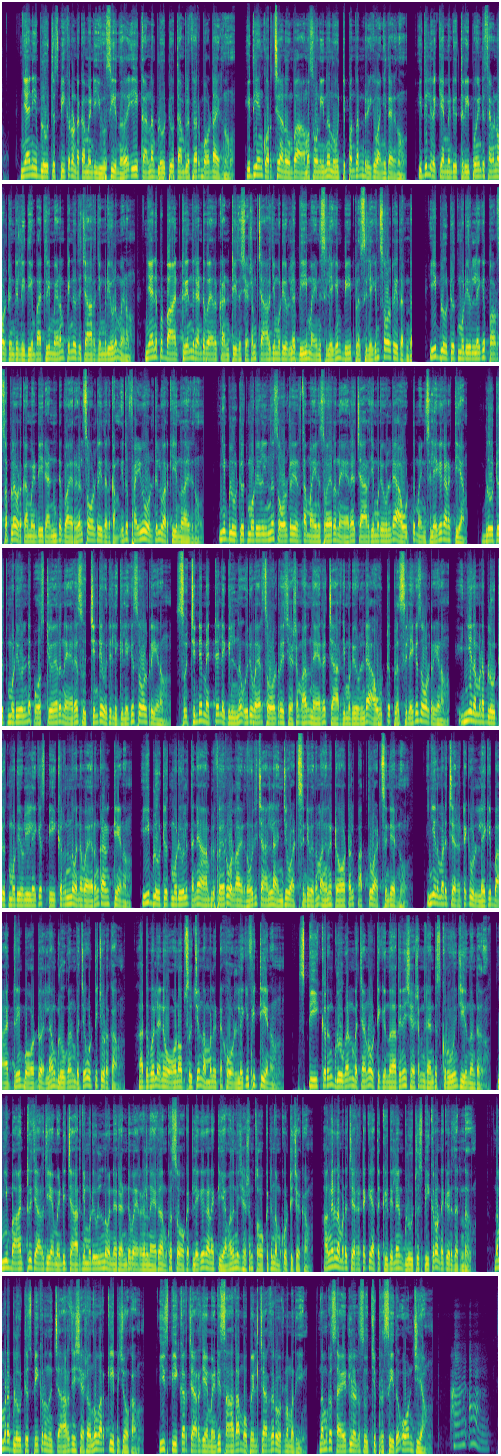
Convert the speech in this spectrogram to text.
ഞാൻ ഈ ബ്ലൂടൂത്ത് സ്പീക്കർ ഉണ്ടാക്കാൻ വേണ്ടി യൂസ് ചെയ്യുന്നത് ഈ കാണുന്ന ബ്ലൂടൂത്ത് ആംപ്ലിഫയർ ബോർഡായിരുന്നു ഇത് ഞാൻ കുറച്ച് നാൾ മുമ്പ് ആമസോണിൽ നിന്ന് നൂറ്റി പന്ത്രണ്ട് രൂപയ്ക്ക് വാങ്ങിയതായിരുന്നു. ഇതിൽ വെക്കാൻ വേണ്ടി ത്രീ പോയിന്റ് സെവൻ വോൾട്ടിന്റെ ലിഥിയം ബാറ്ററിയും വേണം പിന്നെ ഒരു ചാർജ് മൊഡ്യൂളും വേണം. ഞാനിപ്പോൾ ബാറ്ററിയിൽ നിന്ന് രണ്ട് വയർ കണക്ട് ചെയ്ത ശേഷം ചാർജ് മൊഡ്യൂളിലെ ബി മൈനസിലേക്കും ബി പ്ലസിലേക്കും സോൾഡർ ചെയ്തിട്ടുണ്ട്. ഈ ബ്ലൂടൂത്ത് മൊഡ്യൂളിലേക്ക് പവർ സപ്ലൈ കൊടുക്കാൻ വേണ്ടി രണ്ട് വയറുകൾ സോൾഡർ ചെയ്തെടുക്കാം. ഇത് ഫൈവ് വോൾട്ടിൽ വർക്ക് ചെയ്യുന്നതായിരുന്നു. ഇനി ബ്ലൂടൂത്ത് മൊഡ്യൂളിൽ നിന്ന് സോൾഡർ ചെയ്തെടുത്ത മൈനസ് വയർ നേരെ ചാർജ് മൊഡ്യൂളിന്റെ ഔട്ട് മൈനസിലേക്ക് കണക്ട് ചെയ്യാം. ബ്ലൂടൂത്ത് മൊഡ്യൂളിന്റെ പോസിറ്റീവ് വയർ നേരെ സ്വിച്ചിന്റെ ഒരു ലെഗിലേക്ക് സോൾഡർ ചെയ്യണം. സ്വിച്ചിന്റെ മെറ്റ ലെഗിൽ നിന്ന് ഒരു വയർ സോൾഡർ ചെയ്ത ശേഷം അത് നേരെ ചാർജ് മൊഡ്യൂളിന്റെ ഔട്ട് പ്ലസിലേക്ക് സോൾഡർ ചെയ്യണം. ഇനി നമ്മുടെ ബ്ലൂടൂത്ത് മൊഡ്യൂളിലേക്ക് സ്പീക്കറിൽ നിന്ന് വന്ന വയറും കണക്ട് ചെയ്യണം. ഈ ബ്ലൂടൂത്ത് മൊഡ്യൂളിൽ തന്നെ ആംപ്ലിഫയറും ഉള്ളായിരുന്നു ഒരു ചാനൽ അഞ്ച് വാട്ട്സിന്റെ വിധം അങ്ങനെ ടോട്ടൽ പത്ത് വാട്ട്സിന്റെ ആയിരുന്നു. ഇനി നമ്മുടെ ചിരട്ടയ്ക്ക് ഉള്ളിലേക്ക് ബാറ്ററിയും ബോർഡും എല്ലാം ഗ്ലൂഗൺ വെച്ച് ഒട്ടിച്ചു കൊടുക്കാം. അതുപോലെ തന്നെ ഓൺ ഓഫ് സ്വിച്ചും നമ്മളിട്ട ഹോളിലേക്ക് ഫിറ്റ് ചെയ്യണം. സ്പീക്കറും ഗ്ലൂഗൺ വെച്ചാണ് ഒട്ടിക്കുന്നത്. അതിനുശേഷം രണ്ട് സ്ക്രൂവും ചെയ്യുന്നുണ്ട്. ഇനി ബാറ്ററി ചാർജ് ചെയ്യാൻ വേണ്ടി ചാർജ് മൊഡ്യൂളിൽ നിന്ന് തന്നെ രണ്ട് വയറുകൾ നേരെ നമുക്ക് സോക്കറ്റിലേക്ക് കണക്ട് ചെയ്യാം. അതിനുശേഷം സോക്കറ്റ് നമുക്ക് ഒട്ടിച്ചേക്കാം. അങ്ങനെ നമ്മുടെ ചിരട്ടയ്ക്കകത്ത് കിടിലൻ ബ്ലൂടൂത്ത് സ്പീക്കർ ഉണ്ടാക്കി എടുത്തിട്ടുണ്ട്. നമ്മുടെ ബ്ലൂടൂത്ത് സ്പീക്കർ ഒന്ന് ചാർജ് ശേഷം ഒന്ന് വർക്ക് ചെയ്യിപ്പിച്ച് നോക്കാം. ഈ സ്പീക്കർ ചാർജ് ചെയ്യാൻ വേണ്ടി സാധാ മൊബൈൽ ചാർജർ ഒരെണ്ണം മതി. നമുക്ക് സൈഡിലുള്ള സ്വിച്ച് പ്രസ് ചെയ്ത് ഓൺ ചെയ്യാം.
